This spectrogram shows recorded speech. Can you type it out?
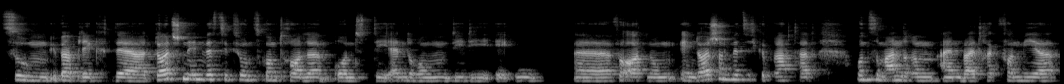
zum Überblick der deutschen Investitionskontrolle und die Änderungen, die die EU Verordnung in Deutschland mit sich gebracht hat und zum anderen einen Beitrag von mir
